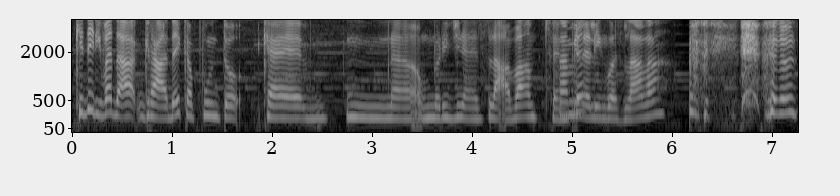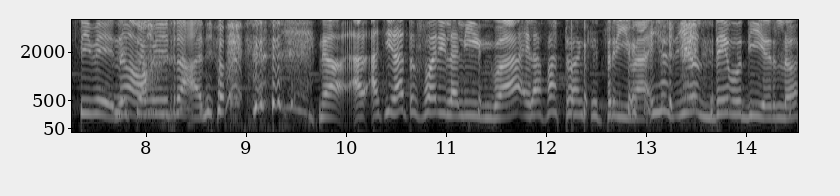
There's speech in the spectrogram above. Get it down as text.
che deriva da Gradek, appunto, che è un- un'origine slava, fammi la sempre. lingua slava non si vede, No. siamo in radio. No, ha, ha tirato fuori la lingua e l'ha fatto anche prima. Io, io devo dirlo.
